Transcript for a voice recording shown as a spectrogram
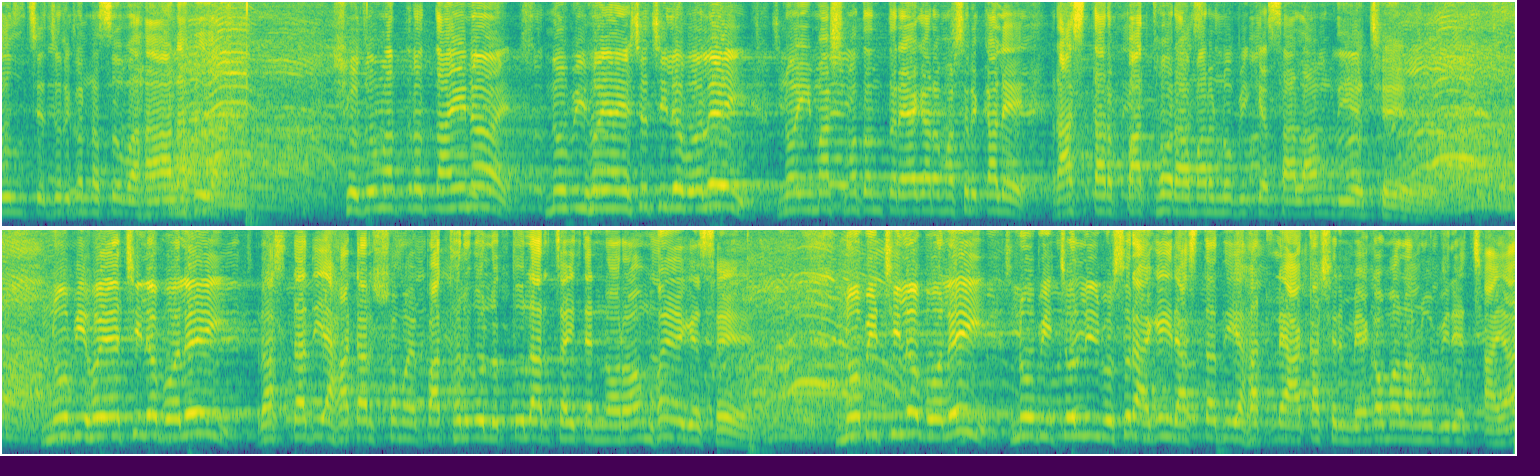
দুলছে, জোরে কন্যা সুবাহান শুধুমাত্র তাই নয়, নবী হয়ে এসেছিল বলেই নয় মাস মতান্তর এগারো মাসের কালে রাস্তার পাথর আমার নবীকে সালাম দিয়েছে। নবী হয়েছিল বলেই রাস্তা দিয়ে হাঁটার সময় পাথরগুলো তোলার চাইতে নরম হয়ে গেছে। নবী ছিল বলেই নবী চল্লিশ বছর আগেই রাস্তা দিয়ে হাঁটলে আকাশের মেঘমালা নবীরে ছায়া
